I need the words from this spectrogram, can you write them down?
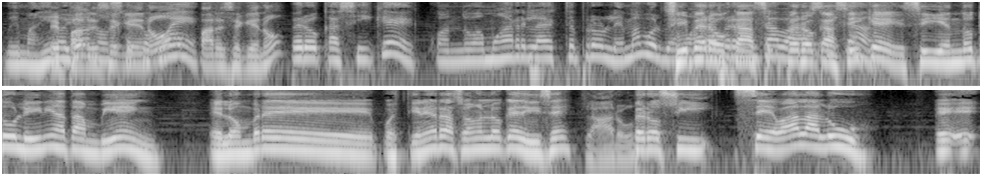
Me imagino Me yo, parece no sé que cómo no, es. parece que no. Pero casi que, cuando vamos a arreglar este problema, volvemos Sí, a la pero pregunta casi, pero básica. casi que siguiendo tu línea también, el hombre pues tiene razón en lo que dice. Claro. Pero si se va la luz eh, eh,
